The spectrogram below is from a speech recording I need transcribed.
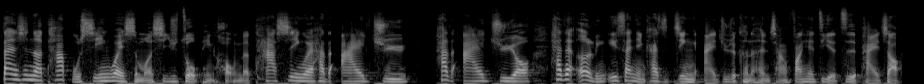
但是呢，他不是因为什么戏剧作品红的，他是因为他的 IG。他的 IG 哦，他在二零一三年开始经营 IG，就可能很常放一些自己的自拍照，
